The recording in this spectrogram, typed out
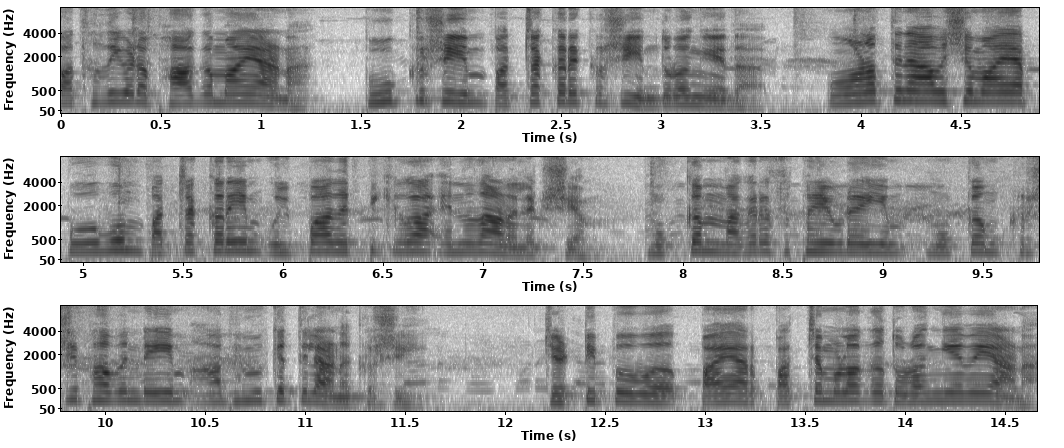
പദ്ധതിയുടെ ഭാഗമായാണ് പൂക്കൃഷിയും പച്ചക്കറി കൃഷിയും തുടങ്ങിയത്. ഓണത്തിനാവശ്യമായ പൂവും പച്ചക്കറിയും ഉൽപ്പാദിപ്പിക്കുക എന്നതാണ് ലക്ഷ്യം. മുക്കം നഗരസഭയുടെയും മുക്കം കൃഷിഭവന്റെയും ആഭിമുഖ്യത്തിലാണ് കൃഷി. ചെട്ടിപ്പൂവ് പയർ പച്ചമുളക് തുടങ്ങിയവയാണ്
